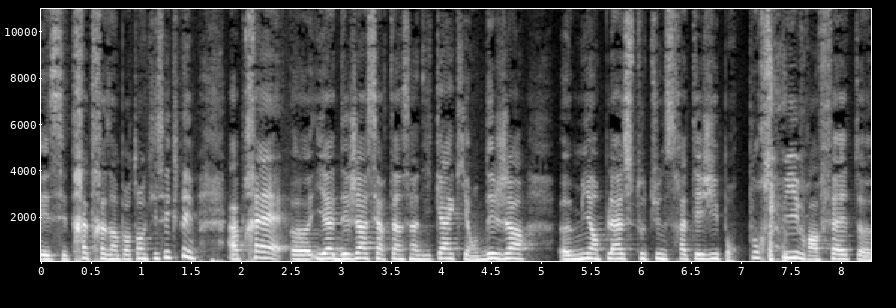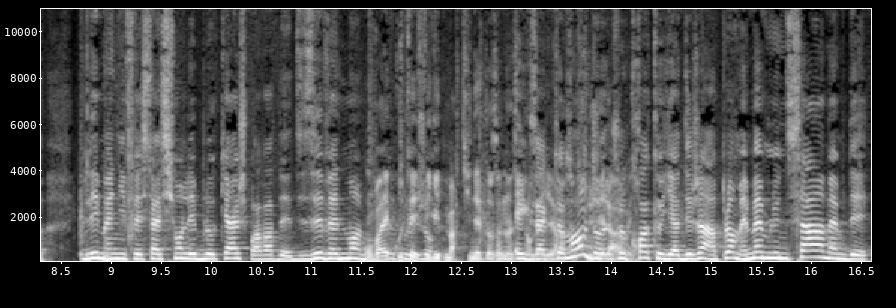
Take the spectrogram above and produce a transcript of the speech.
et c'est très très important qu'ils s'expriment. Après, il y a déjà certains syndicats qui ont déjà euh, mis en place toute une stratégie pour poursuivre en fait euh, les manifestations, les blocages, pour avoir des, événements. On va écouter Philippe Martinet dans un instant. Exactement. je crois qu'il y a déjà un plan, mais même l'UNSA, même des,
